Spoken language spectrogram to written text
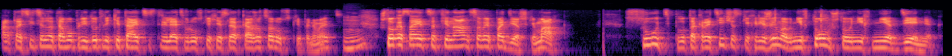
относительно того, придут ли китайцы стрелять в русских, если откажутся русские, понимаете? Mm-hmm. Что касается финансовой поддержки, Марк, суть плутократических режимов не в том, что у них нет денег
